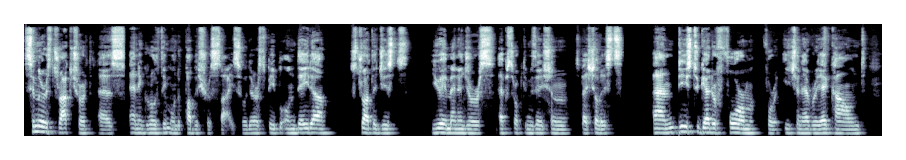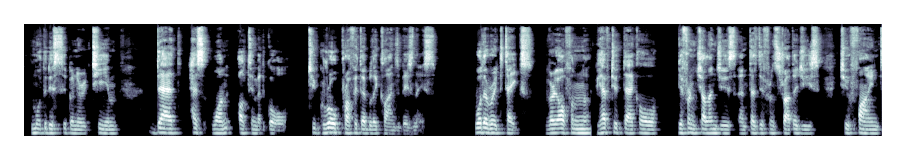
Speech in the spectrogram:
similar structured as any growth team on the publisher side. So there's people on data, strategists, UA managers, app store optimization specialists, and these together form for each and every account a multidisciplinary team that has one ultimate goal to grow profitably clients' business whatever it takes. Very often we have to tackle different challenges and test different strategies to find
